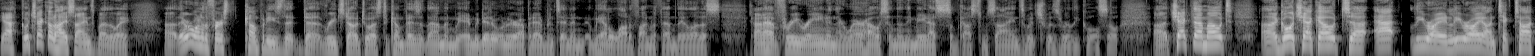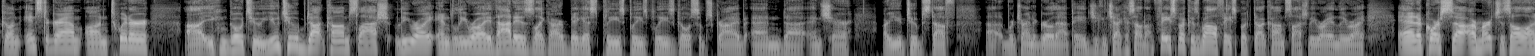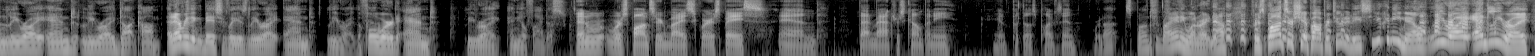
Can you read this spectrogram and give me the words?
Yeah, go check out High Signs. By the way, uh, they were one of the first companies that uh, reached out to us to come visit them, and we and we did it when we were up in Edmonton, and, and we had a lot of fun with them. They let us kind of have free reign in their warehouse, and then they made us some custom signs, which was really cool. So, uh, check them out. Uh, go check out uh, at Leroy and Leroy on TikTok, on Instagram, on Twitter. Uh, you can go to youtube.com slash Leroy and Leroy. That is like our biggest. Please, please, please go subscribe and uh, and share our YouTube stuff. Uh, we're trying to grow that page. You can check us out on Facebook as well, facebook.com slash Leroy and Leroy. And of course, uh, our merch is all on Leroy and Leroy.com. And everything basically is Leroy and Leroy. The full word and Leroy, and you'll find us. And we're sponsored by Squarespace and that mattress company. You gotta put those plugs in. We're not sponsored by anyone right now. For sponsorship opportunities, you can email Leroy and Leroy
